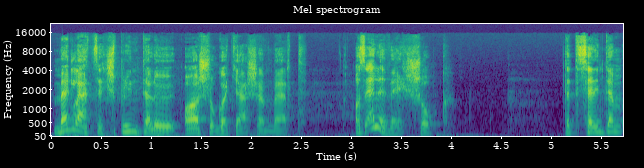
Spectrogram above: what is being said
Meglátsz egy sprintelő, alsógatyás embert. Az eleve egy sok. Tehát szerintem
